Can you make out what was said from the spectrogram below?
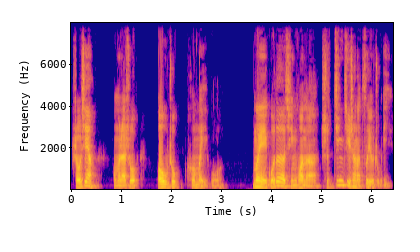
首先啊，我们来说欧洲和美国。美国的情况呢是经济上的自由主义，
